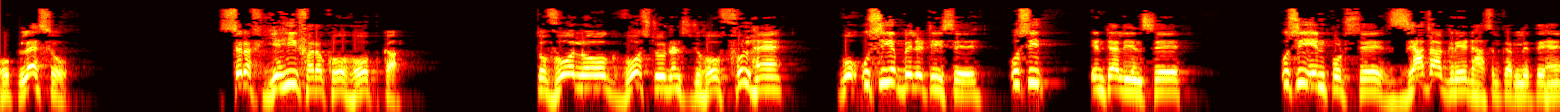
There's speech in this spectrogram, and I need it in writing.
ہوپ لیس ہو صرف یہی فرق ہو ہوپ کا تو وہ لوگ وہ اسٹوڈینٹس جو ہوپ فل ہیں وہ اسی ابلٹی سے اسی انٹیلیجنس سے اسی ان پٹ سے زیادہ گریڈ حاصل کر لیتے ہیں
